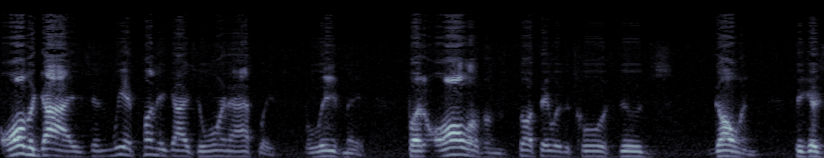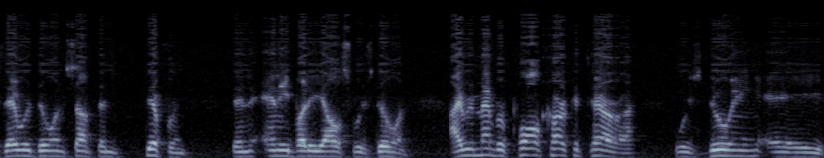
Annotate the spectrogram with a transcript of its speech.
all the guys, and we had plenty of guys who weren't athletes, believe me, but all of them thought they were the coolest dudes going because they were doing something different than anybody else was doing. I remember Paul Carcaterra was doing a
